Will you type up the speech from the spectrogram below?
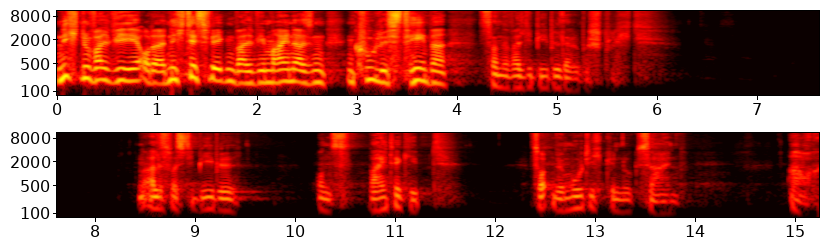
nicht nur, weil wir, oder nicht deswegen, weil wir meinen, es ist ein, ein cooles Thema, sondern weil die Bibel darüber spricht. Und alles, was die Bibel uns weitergibt, sollten wir mutig genug sein, auch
